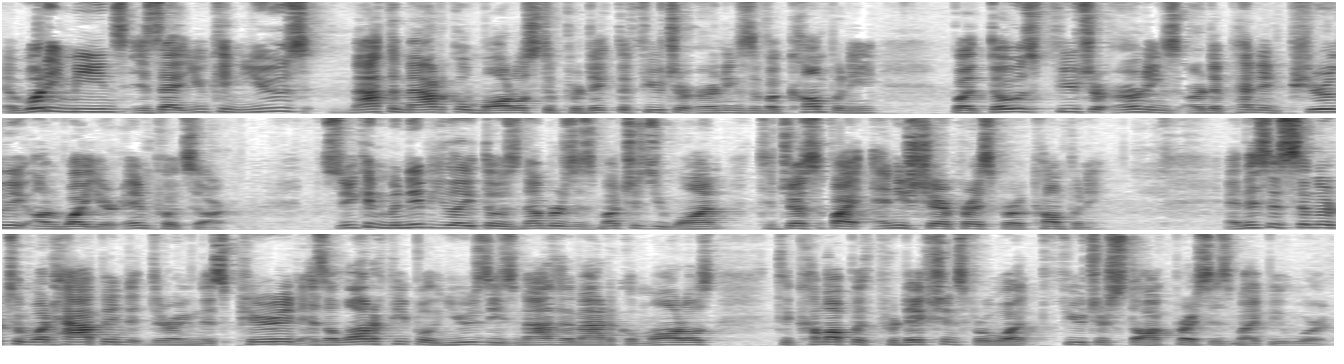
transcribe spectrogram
And what he means is that you can use mathematical models to predict the future earnings of a company, but those future earnings are dependent purely on what your inputs are. So you can manipulate those numbers as much as you want to justify any share price for a company. And this is similar to what happened during this period, as a lot of people use these mathematical models to come up with predictions for what future stock prices might be worth.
